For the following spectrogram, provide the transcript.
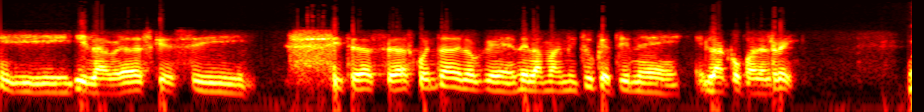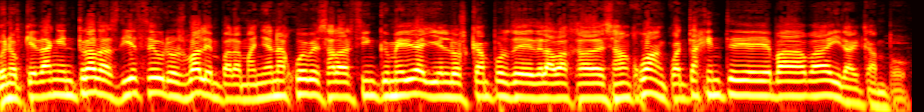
y, la verdad es que sí, sí te das, te das cuenta de, lo que, de la magnitud que tiene la Copa del Rey. Bueno, quedan entradas, 10 euros valen para mañana jueves a las 5 y media y en los campos de, la Bajada de San Juan. ¿Cuánta gente va, a ir al campo?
